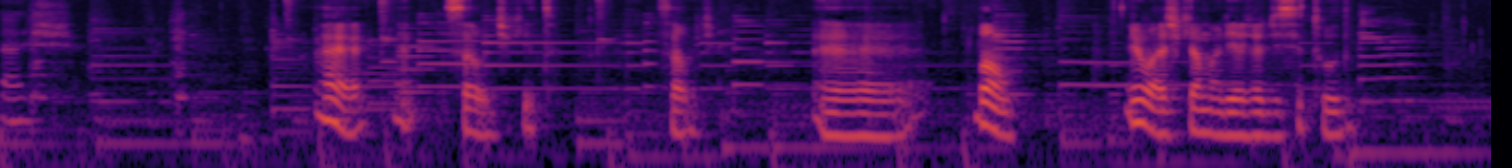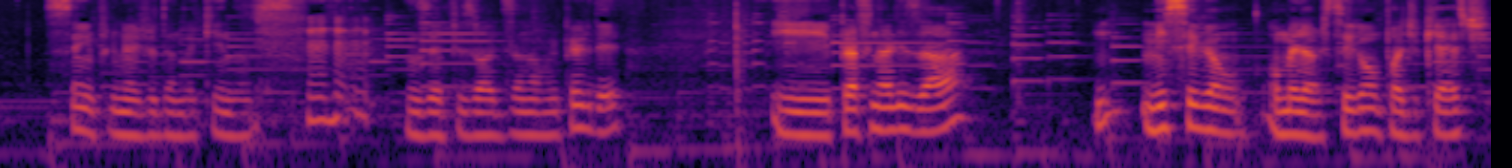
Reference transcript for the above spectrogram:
acho. É, é saúde, Kito. Saúde. É, bom, eu acho que a Maria já disse tudo. Sempre me ajudando aqui nos, nos episódios a não me perder. E para finalizar, me sigam, ou melhor, sigam o podcast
